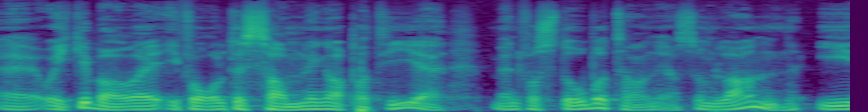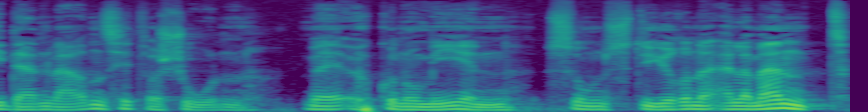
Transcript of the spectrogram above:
Eh, og ikke bare i forhold til samling av partiet, men for Storbritannia som land i den verdenssituasjonen med økonomien som styrende element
